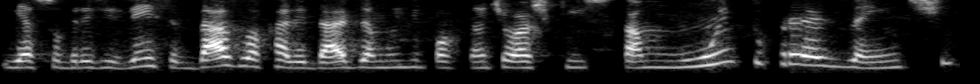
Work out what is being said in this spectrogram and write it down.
e a sobrevivência das localidades é muito importante. Eu acho que isso está muito presente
